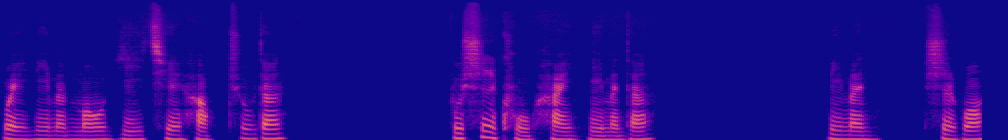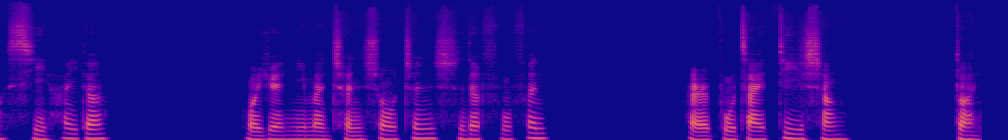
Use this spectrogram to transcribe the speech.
为你们谋一切好处的，不是苦害你们的。你们是我喜爱的，我愿你们承受真实的福分，而不在地上短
